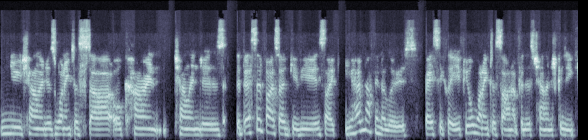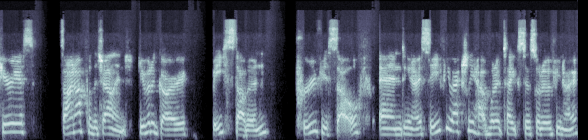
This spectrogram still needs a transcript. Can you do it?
new challenges wanting to start or current challenges, the best advice I'd give you is like, you have nothing to lose. Basically, if you're wanting to sign up for this challenge because you're curious, sign up for the challenge, give it a go, be stubborn, prove yourself, and, you know, see if you actually have what it takes to sort of, you know,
